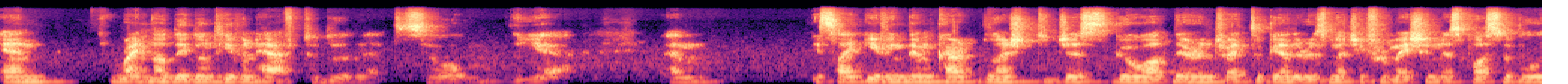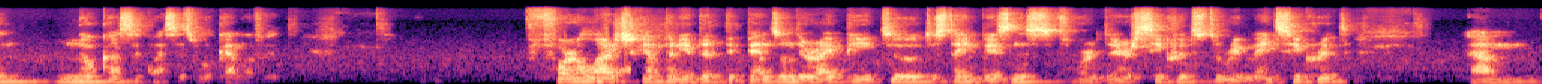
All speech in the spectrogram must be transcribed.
and right now they don't even have to do that. So yeah, um, it's like giving them carte blanche to just go out there and try to gather as much information as possible, and no consequences will come of it. For a large company that depends on their IP to, to stay in business, for their secrets to remain secret, um,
